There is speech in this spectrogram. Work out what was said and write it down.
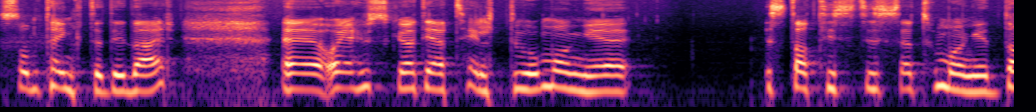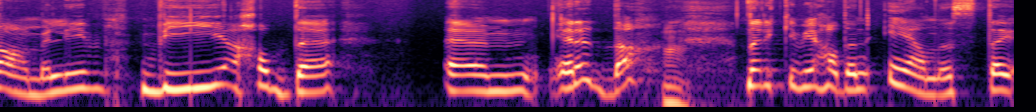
sånn tenkte de der. Eh, og jeg husker at jeg telte hvor mange statistisk sett hvor mange dameliv vi hadde em, redda. Når ikke vi hadde en eneste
